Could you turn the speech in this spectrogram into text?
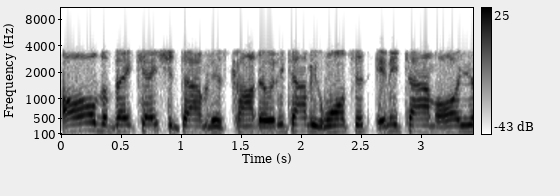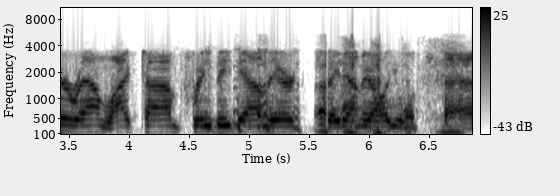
all the vacation time in his condo anytime he wants it, anytime, all year round, lifetime freebie down there. Stay down there all you want. Uh,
